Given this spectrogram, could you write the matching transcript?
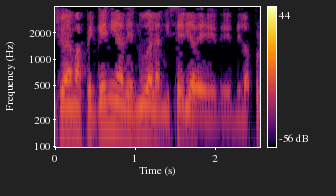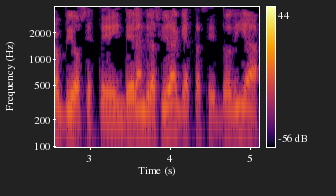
ciudades más pequeñas, desnuda la miseria de, de, los propios este, integrantes de la ciudad que hasta hace dos días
